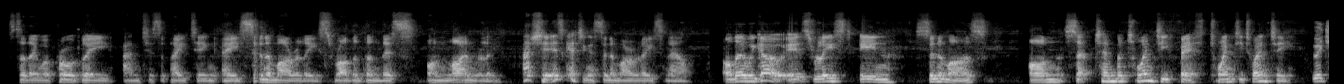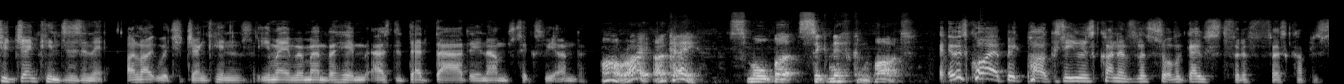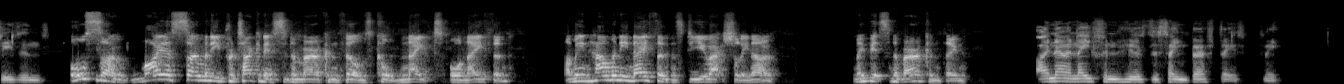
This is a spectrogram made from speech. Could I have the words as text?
So they were probably anticipating a cinema release rather than this online release. Actually, it is getting a cinema release now. Oh, there we go. It's released in cinemas on September 25th, 2020. Richard Jenkins is in it. I like Richard Jenkins. You may remember him as the dead dad in um Six Feet Under. All right, okay. Small but significant part. It was quite a big part because he was kind of a, sort of a ghost for the first couple of seasons. Also, why are so many protagonists in American films called Nate or Nathan? I mean, how many Nathans do you actually know? Maybe it's an American thing. I know a Nathan who has the same birthday as me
